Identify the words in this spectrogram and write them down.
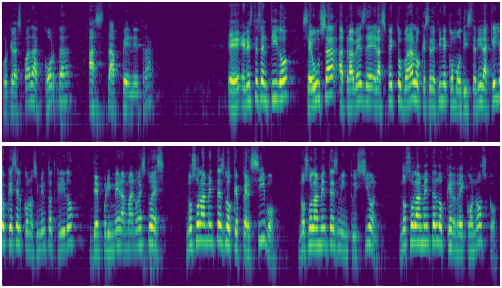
porque la espada corta hasta penetrar. Eh, en este sentido, se usa a través del aspecto moral lo que se define como discernir, aquello que es el conocimiento adquirido de primera mano. Esto es, no solamente es lo que percibo, no solamente es mi intuición, no solamente es lo que reconozco,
